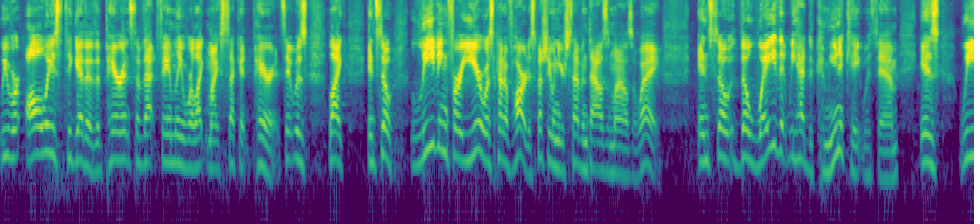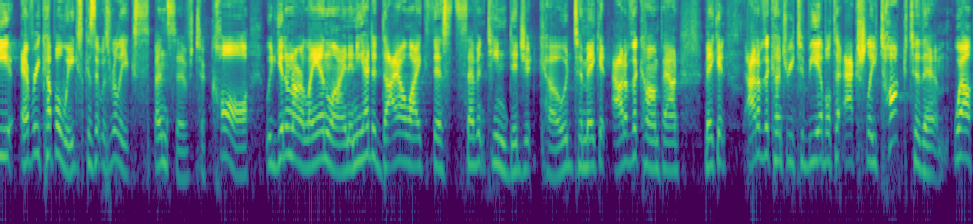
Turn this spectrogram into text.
We were always together. The parents of that family were like my second parents. It was like, and so leaving for a year was kind of hard, especially when you're 7,000 miles away. And so the way that we had to communicate with them is we, every couple weeks, because it was really expensive to call, we'd get on our landline and you had to dial like this 17 digit code to make it out of the compound, make it out of the country to be able to actually talk to them. Well,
